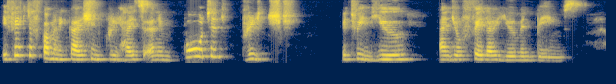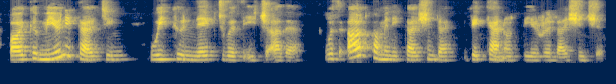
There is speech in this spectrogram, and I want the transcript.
effective communication creates an important bridge between you and your fellow human beings. By communicating, we connect with each other. Without communication, there cannot be a relationship.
